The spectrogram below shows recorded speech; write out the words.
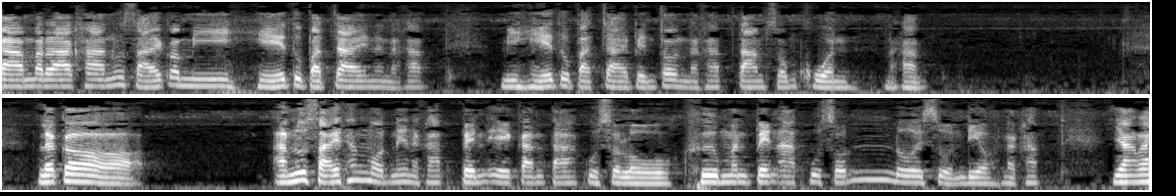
การมราคานุสัยก็มีเหตุปัจจัยนั่นนะครับ มีเหตุปัจจัยเป็นต้นนะครับ ตามสมควรนะครับ แล้วก็อนุสัยทั้งหมดนี่นะครับ เป็นเอกันตากุสโล คือมันเป็นอกุศลโดยส่วนเดียวนะครับ อย่างไร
